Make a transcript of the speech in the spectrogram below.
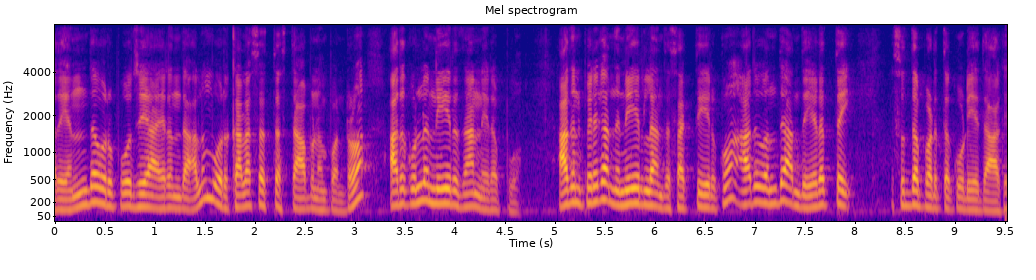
அது எந்த ஒரு பூஜையாக இருந்தாலும் ஒரு கலசத்தை ஸ்தாபனம் பண்ணுறோம் அதுக்குள்ளே நீர் தான் நிரப்புவோம். அதன் பிறகு அந்த நீரில் அந்த சக்தி இருக்கும். அது வந்து அந்த இடத்தை சுத்தப்படுத்தக்கூடியதாக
